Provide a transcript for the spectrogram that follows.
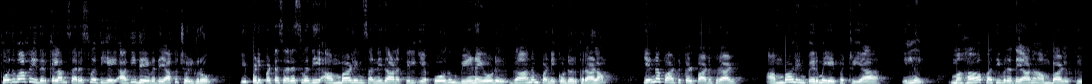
பொதுவாக இதற்கெல்லாம் சரஸ்வதியை அதிதேவதையாக சொல்கிறோம். இப்படிப்பட்ட சரஸ்வதி அம்பாளின் சன்னிதானத்தில் எப்போதும் வீணையோடு கானம் பண்ணி கொண்டிருக்கிறாளாம். என்ன பாட்டுக்கள் பாடுகிறாள்? அம்பாளின் பெருமையை பற்றியா? இல்லை. மகா பதிவிரதையான அம்பாளுக்கு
